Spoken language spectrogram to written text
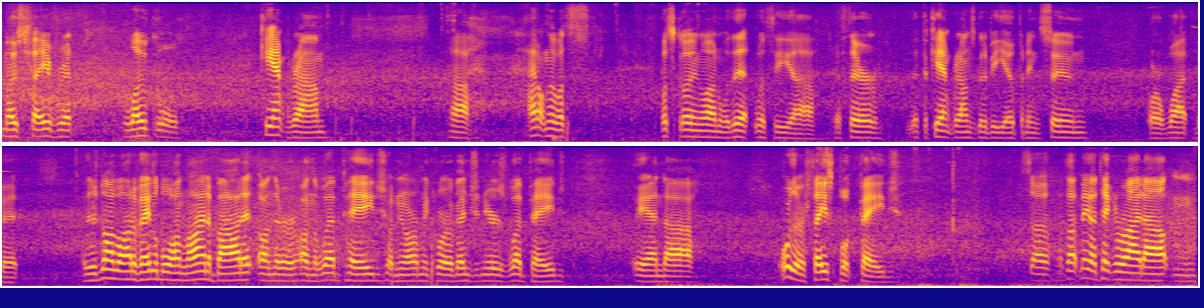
most favorite local campground. Uh, I don't know what's what's going on with it with the uh, if they're if the campground's going to be opening soon or what, but there's not a lot available online about it on their on the web page on the Army Corps of Engineers web page, and uh, or their Facebook page. So I thought maybe I'd take a ride out and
